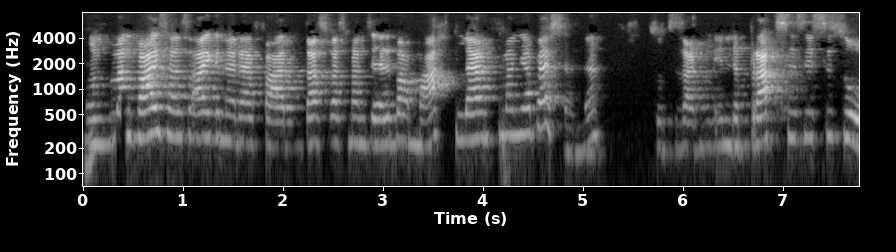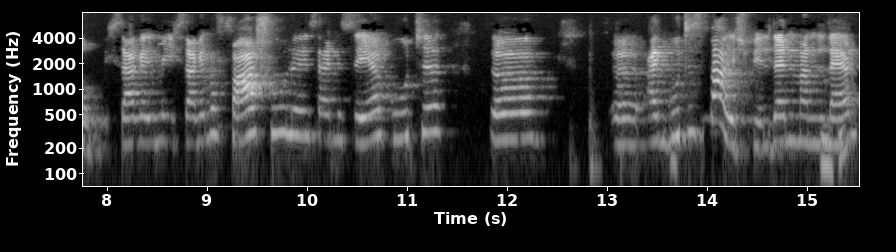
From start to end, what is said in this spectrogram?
Und man weiß aus eigener Erfahrung, das, was man selber macht, lernt man ja besser. Ne? Sozusagen in der Praxis ist es so. Ich sage immer, ich sage immer, Fahrschule ist eine sehr gute äh, äh, ein gutes Beispiel, denn man mhm. lernt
